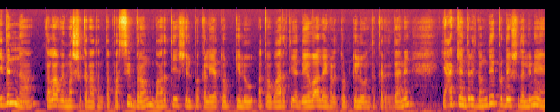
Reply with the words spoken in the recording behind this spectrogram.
ಇದನ್ನು ಕಲಾ ವಿಮರ್ಶಕನಾದಂಥ ಪರ್ಸಿ ಬ್ರೌನ್ ಭಾರತೀಯ ಶಿಲ್ಪಕಲೆಯ ತೊಟ್ಟಿಲು ಅಥವಾ ಭಾರತೀಯ ದೇವಾಲಯಗಳ ತೊಟ್ಟಿಲು ಅಂತ ಕರೆದಿದ್ದಾನೆ. ಯಾಕೆಂದರೆ ಇದೊಂದೇ ಪ್ರದೇಶದಲ್ಲಿನೇ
